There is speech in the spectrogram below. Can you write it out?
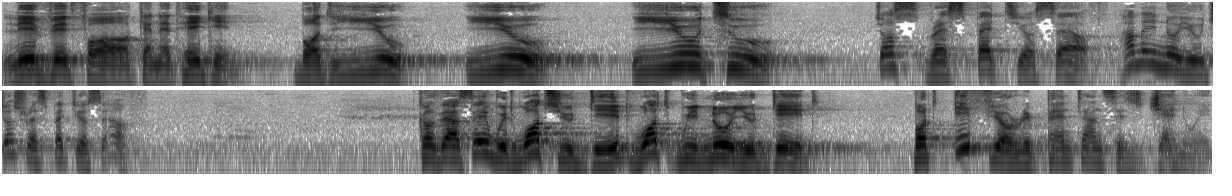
Leave it for Kenneth Hagin. But you, you, you too, just respect yourself. How many know you just respect yourself? Because they are saying, with what you did, what we know you did. But if your repentance is genuine,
